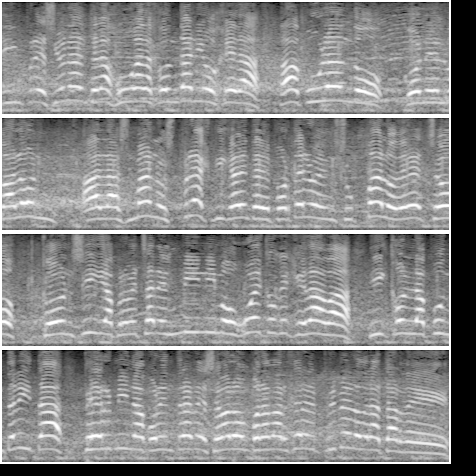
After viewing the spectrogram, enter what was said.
Impresionante la jugada con Dani Ojeda apurando con el balón a las manos prácticamente del portero en su palo derecho. Consigue aprovechar el mínimo hueco que quedaba y con la punterita termina por entrar ese balón para marcar el primero de la tarde.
